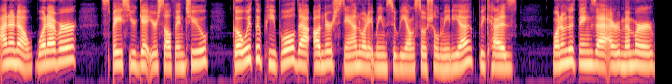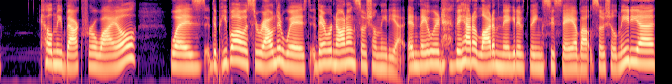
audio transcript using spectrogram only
I don't know, whatever space you get yourself into, go with the people that understand what it means to be on social media because one of the things that I remember held me back for a while was the people I was surrounded with, they were not on social media and they would they had a lot of negative things to say about social media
